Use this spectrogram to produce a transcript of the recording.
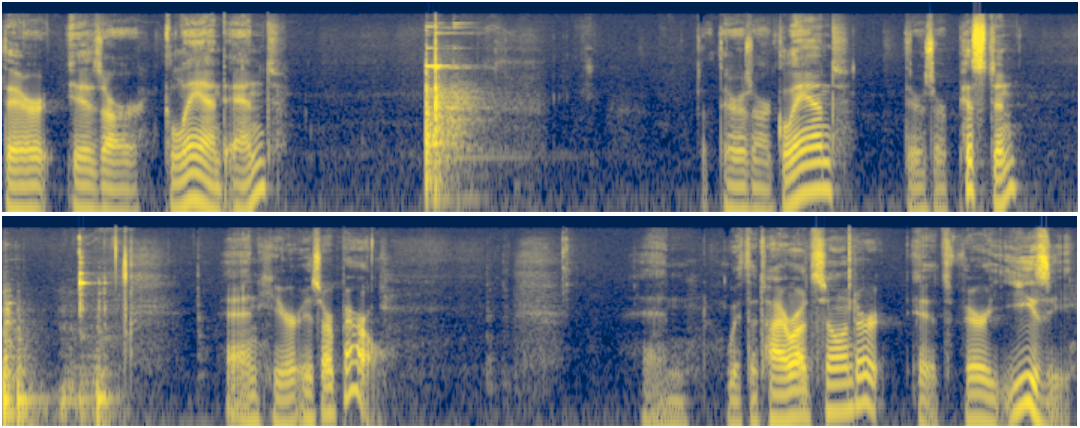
There is our gland end. There's our gland, there's our piston, and here is our barrel. And with the tie rod cylinder, it's very easy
